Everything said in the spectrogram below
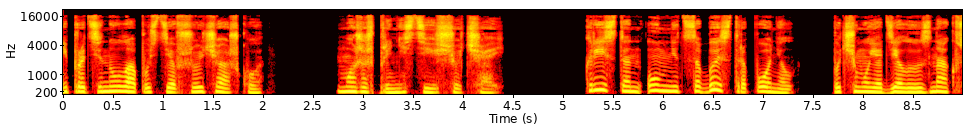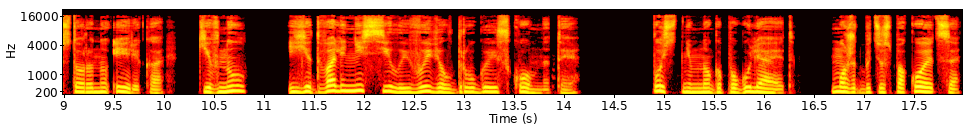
и протянула опустевшую чашку. «Можешь принести еще чай?» Кристен, умница, быстро понял, почему я делаю знак в сторону Эрика, кивнул и едва ли не силой вывел друга из комнаты. Пусть немного погуляет, может быть, успокоится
